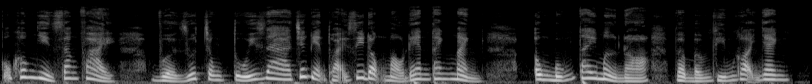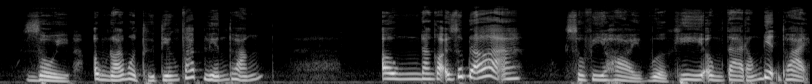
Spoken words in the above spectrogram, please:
cũng không nhìn sang phải, vừa rút trong túi ra chiếc điện thoại di động màu đen thanh mảnh. Ông búng tay mở nó và bấm phím gọi nhanh. Rồi ông nói một thứ tiếng Pháp liến thoáng. Ông đang gọi giúp đỡ ạ? À? Sophie hỏi vừa khi ông ta đóng điện thoại.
